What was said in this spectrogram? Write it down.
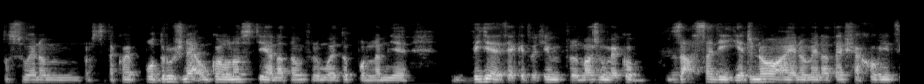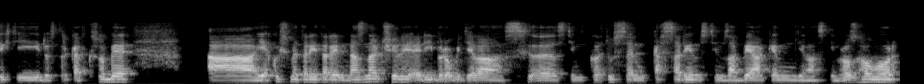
to jsou jenom prostě takové podružné okolnosti a na tom filmu je to podle mě vidět, jak je to těm filmařům jako v zásadě jedno a jenom je na té šachovnici chtějí dostrkat k sobě. A jak už jsme tady tady naznačili, Eddie Brock dělá s, eh, s tím Kletusem Kasadiem, s tím zabijákem, dělá s ním rozhovor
